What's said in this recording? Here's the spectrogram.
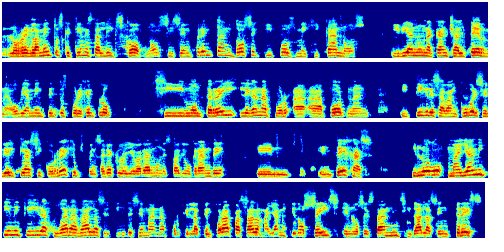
los reglamentos que tiene esta League's Cup, ¿no? Si se enfrentan dos equipos mexicanos, irían a una cancha alterna, obviamente. Entonces, por ejemplo, si Monterrey le gana por, a, Portland y Tigres a Vancouver, sería el clásico regio, pues pensaría que lo llevarán a un estadio grande en, en Texas. Y luego Miami tiene que ir a jugar a Dallas el fin de semana porque la temporada pasada Miami quedó seis en los standings y Dallas en tres.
